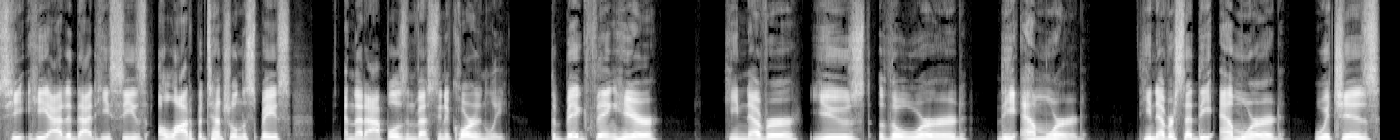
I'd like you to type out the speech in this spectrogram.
He, he added that he sees a lot of potential in the space and that Apple is investing accordingly. The big thing here, he never used the word, the M word. He never said the M word, which is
